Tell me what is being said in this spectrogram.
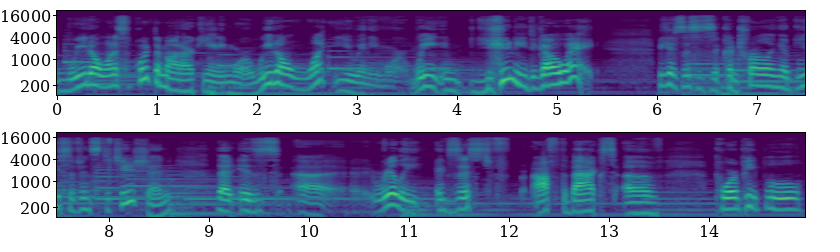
we don't want to support the monarchy anymore. We don't want you anymore. We you need to go away. Because this is a controlling abusive institution that is uh, really exists off the backs of poor people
